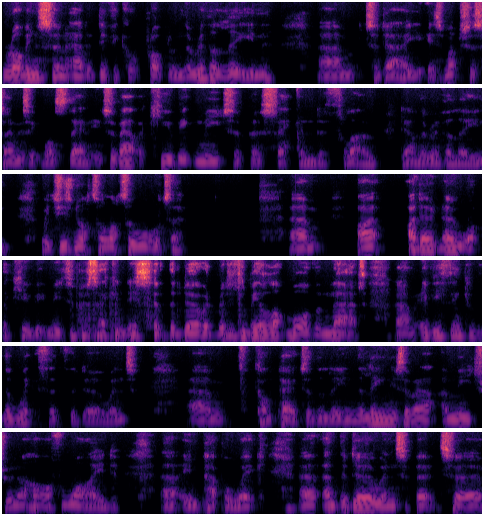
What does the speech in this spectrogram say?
Robinson had a difficult problem. The River Leen um, today is much the same as it was then. It's about a cubic meter per second of flow down the River Leen, which is not a lot of water. Um, I, I don't know what the cubic meter per second is of the Derwent, but it'll be a lot more than that. Um, if you think of the width of the Derwent um, compared to the Leen, the Leen is about a metre and a half wide uh, in Papplewick, uh, and the Derwent at, uh,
